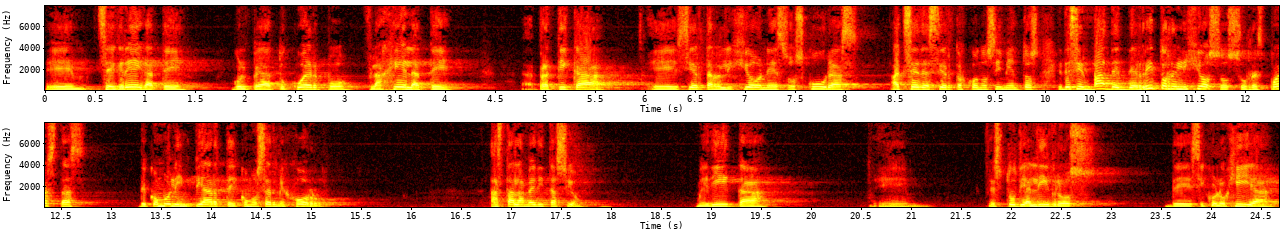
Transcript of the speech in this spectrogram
eh, segrégate, golpea tu cuerpo, flagélate, practica eh, ciertas religiones oscuras, accede a ciertos conocimientos, es decir, va desde ritos religiosos, sus respuestas de cómo limpiarte y cómo ser mejor, hasta la meditación. Medita, eh, estudia libros de psicología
